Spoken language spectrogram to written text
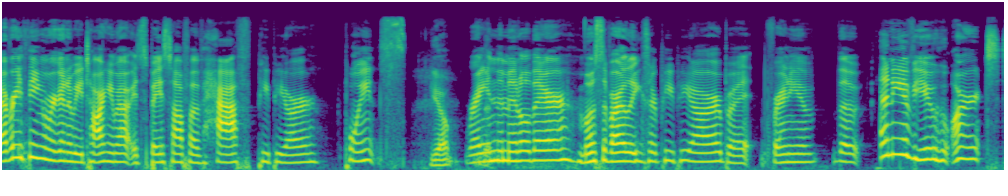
everything we're going to be talking about. It's based off of half PPR points, yep, right in the middle there. Most of our leagues are PPR, but for any of the any of you who aren't,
